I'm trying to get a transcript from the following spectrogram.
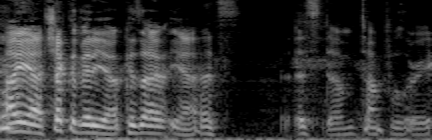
Oh yeah, check the video because I yeah, that's it's dumb tomfoolery.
